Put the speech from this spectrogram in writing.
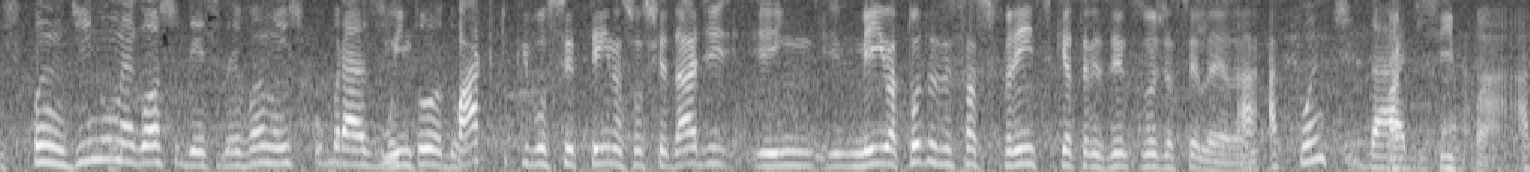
expandindo um negócio desse, levando isso para o Brasil o todo. O impacto que você tem na sociedade em, em, meio a todas essas frentes que a 300 hoje acelera. A, né? a quantidade, a, a,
